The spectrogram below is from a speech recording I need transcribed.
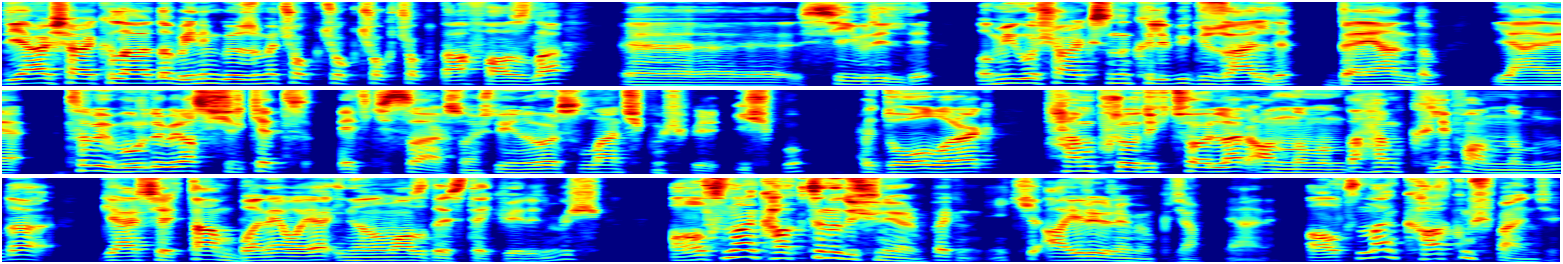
diğer şarkılarda benim gözüme çok çok çok çok daha fazla ee, sivrildi. Amigo şarkısının klibi güzeldi. Beğendim. Yani tabii burada biraz şirket etkisi var. Sonuçta Universal'dan çıkmış bir iş bu. E doğal olarak hem prodüktörler anlamında hem klip anlamında gerçekten Baneva'ya inanılmaz destek verilmiş. Altından kalktığını düşünüyorum. Bakın iki ayrı yorum yapacağım yani. Altından kalkmış bence.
